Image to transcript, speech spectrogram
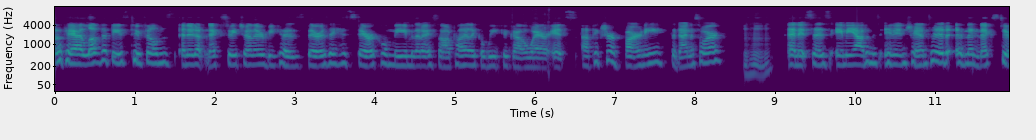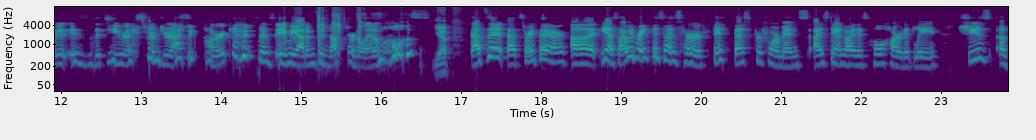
Okay, I love that these two films ended up next to each other because there is a hysterical meme that I saw probably like a week ago where it's a picture of Barney, the dinosaur, hmm and it says Amy Adams in Enchanted, and then next to it is the T Rex from Jurassic Park, and it says Amy Adams in Nocturnal Animals. Yep. That's it. That's right there. Uh, yes, I would rank this as her fifth best performance. I stand by this wholeheartedly. She is a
